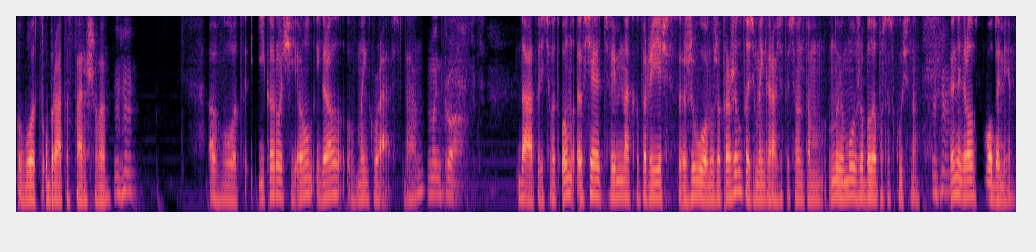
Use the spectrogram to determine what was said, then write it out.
вот, у брата старшего. Мгм. Вот, и, короче, он играл в Майнкрафт, да. Майнкрафт. Да, то есть вот он э, все эти времена, которые я сейчас живу, он уже прожил, то есть в Майнкрафте, то есть он там, ну, ему уже было просто скучно. И Мгм. он играл с модами.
